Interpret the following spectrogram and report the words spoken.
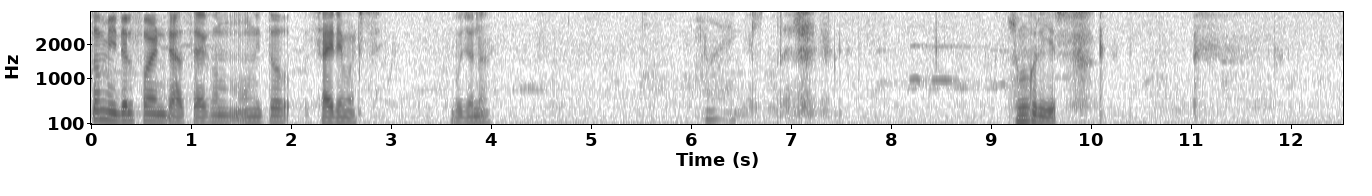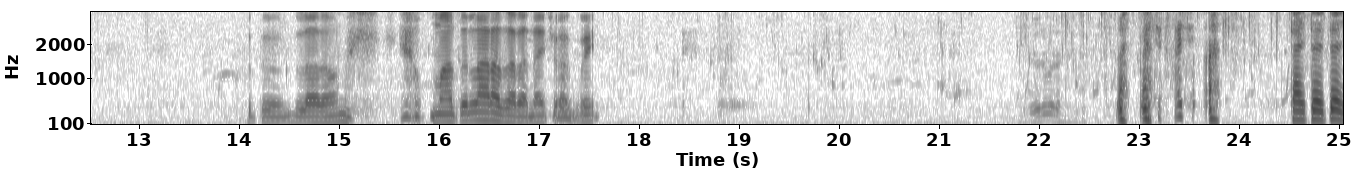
তো মিডল পয়েন্টে আছে এখন উনি তো সাইডে মারছে। বুঝো না? জুম করি এর তো লড়াও না মাছও লারা যারা নাই শখ ভাই। টাই টাই টাই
